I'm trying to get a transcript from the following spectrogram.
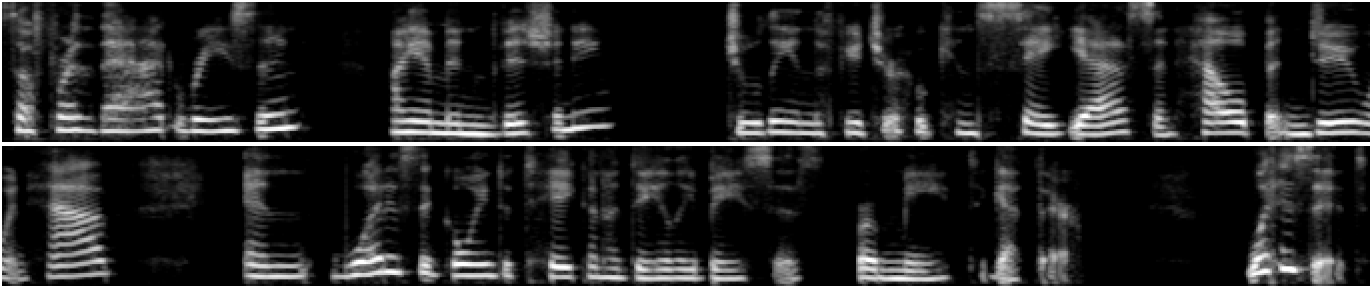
So, for that reason, I am envisioning Julie in the future who can say yes and help and do and have. And what is it going to take on a daily basis for me to get there? What is it?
